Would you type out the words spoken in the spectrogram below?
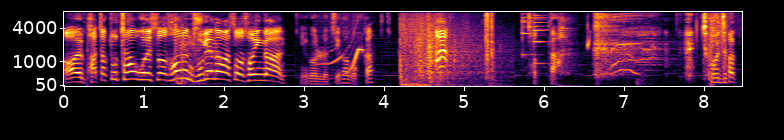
아 바짝 쫓아오고 있어. 32개 남았어 저 인간. 이걸로 찍어볼까? 아! 졌다. 조졌다.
